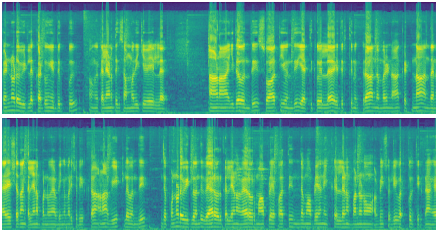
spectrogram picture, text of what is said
பெண்ணோட வீட்டில் கடும் எதிர்ப்பு. அவங்க கல்யாணத்துக்கு சம்மதிக்கவே இல்லை. ஆனால் இதை வந்து சுவாதி வந்து ஏற்றுக்கவே இல்லை எதிர்த்து நிற்கிறா. அந்த மாதிரி நான் கட்டினா அந்த நரேஷை தான் கல்யாணம் பண்ணுவேன் அப்படிங்கிற மாதிரி சொல்லியிருக்கிறா. ஆனால் வீட்டில் வந்து இந்த பொண்ணோட வீட்டில் வந்து வேற ஒரு கல்யாணம் வேற ஒரு மாப்பிள்ளையை பார்த்து இந்த மாப்பிள்ளையை தான் நீ கல்யாணம் பண்ணணும் அப்படின்னு சொல்லி வற்புறுத்தியிருக்கிறாங்க.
